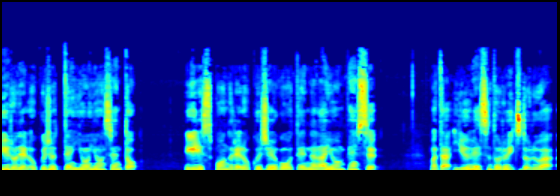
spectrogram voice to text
ユーロで60.44セント、イギリスポンドで65.74ペンス、また US ドル1ドルは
